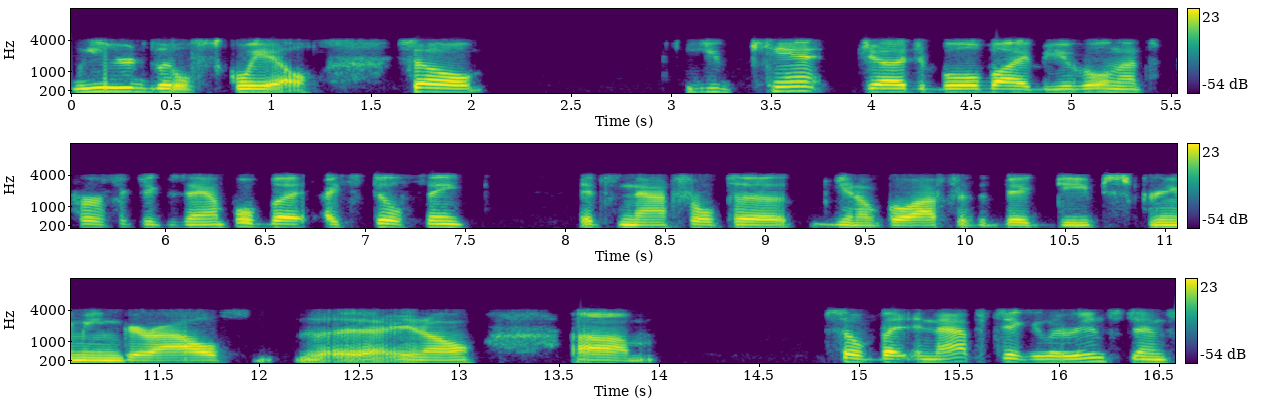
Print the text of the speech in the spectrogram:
weird little squeal. So you can't judge a bull by a bugle, and that's a perfect example, but I still think it's natural to, you know, go after the big, deep, screaming growls, uh, you know. Um, so, but in that particular instance,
